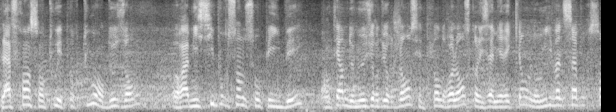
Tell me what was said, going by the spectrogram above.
La France, en tout et pour tout, en deux ans, aura mis 6% de son PIB en termes de mesures d'urgence et de plans de relance quand les Américains en ont mis 25%.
